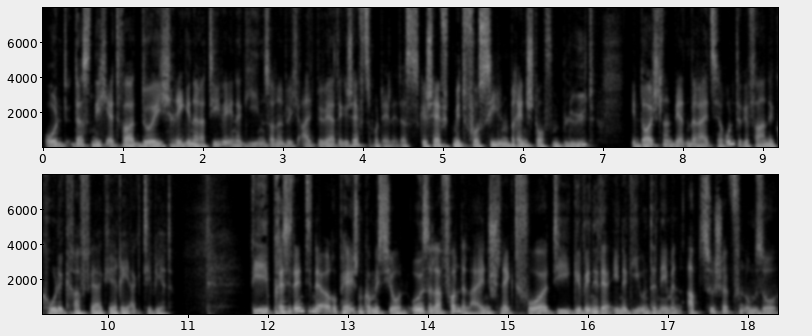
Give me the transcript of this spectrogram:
und das nicht etwa durch regenerative Energien, sondern durch altbewährte Geschäftsmodelle. Das Geschäft mit fossilen Brennstoffen blüht. In Deutschland werden bereits heruntergefahrene Kohlekraftwerke reaktiviert. Die Präsidentin der Europäischen Kommission, Ursula von der Leyen, schlägt vor, die Gewinne der Energieunternehmen abzuschöpfen, um so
